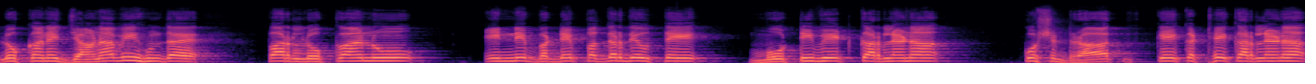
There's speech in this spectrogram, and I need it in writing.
ਲੋਕਾਂ ਨੇ ਜਾਣਾ ਵੀ ਹੁੰਦਾ ਹੈ, ਪਰ ਲੋਕਾਂ ਨੂੰ ਇੰਨੇ ਵੱਡੇ ਪੱਧਰ ਦੇ ਉੱਤੇ ਮੋਟੀਵੇਟ ਕਰ ਲੈਣਾ ਕੁਝ ਡਰਾ ਕੇ ਇਕੱਠੇ ਕਰ ਲੈਣਾ,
